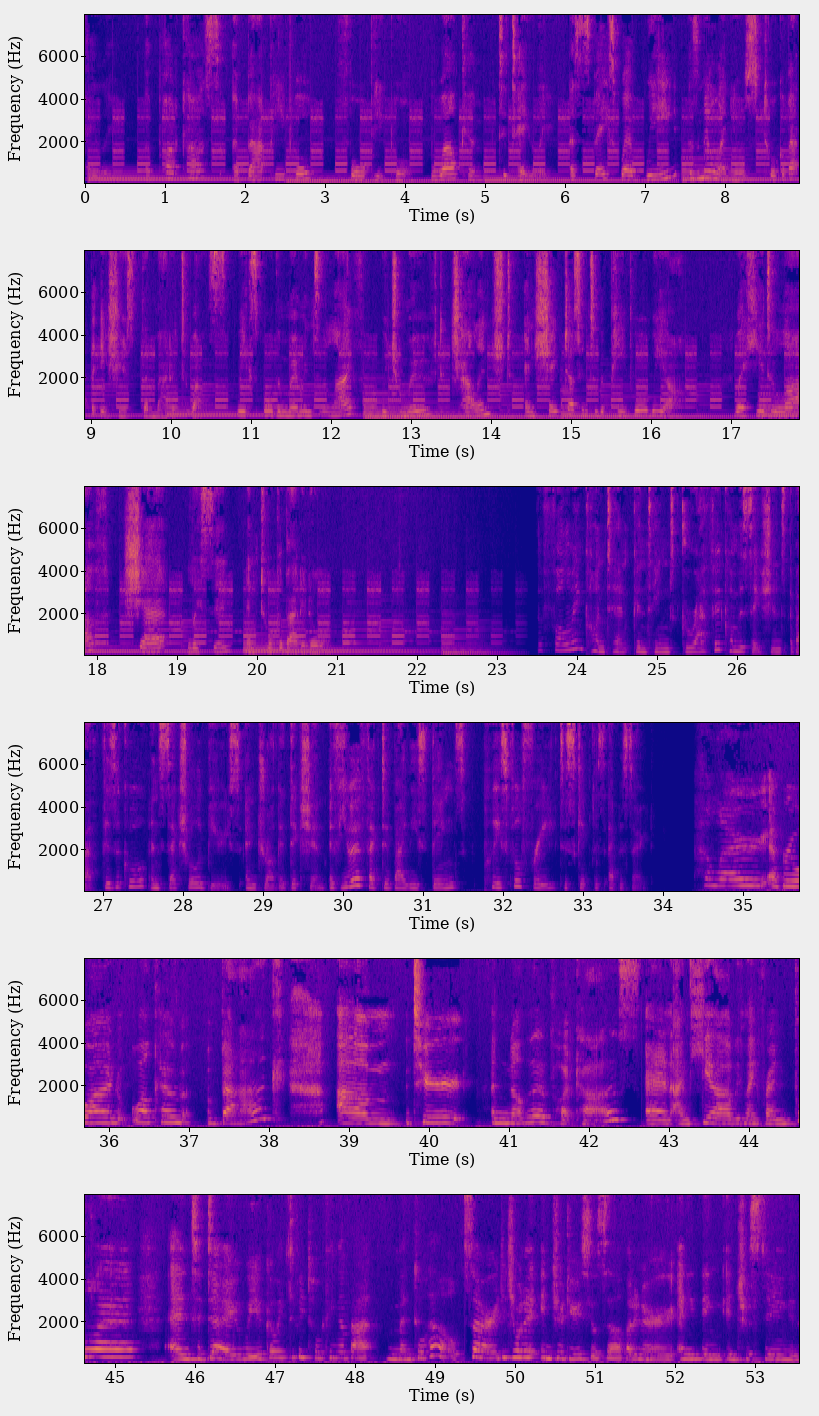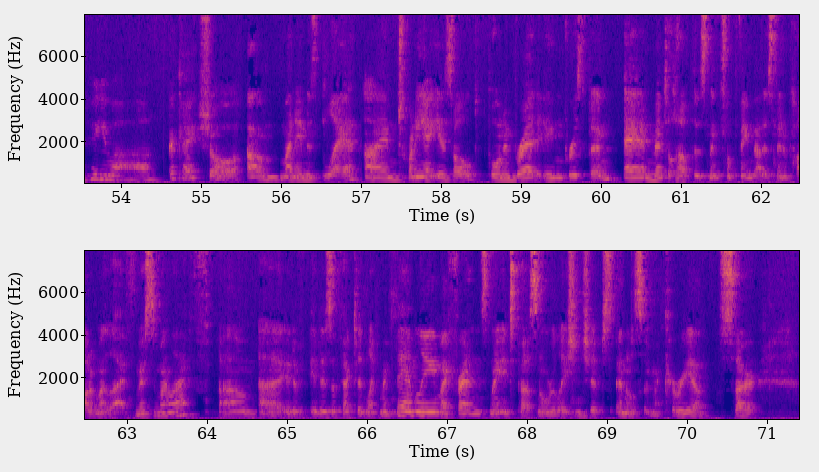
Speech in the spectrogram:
Haley, a podcast about people for people. Welcome to Taylor, a space where we as millennials talk about the issues that matter to us. We explore the moments in life which moved, challenged, and shaped us into the people we are. We're here to laugh, share, listen, and talk about it all. The following content contains graphic conversations about physical and sexual abuse and drug addiction. If you are affected by these things, please feel free to skip this episode. Hello, everyone. Welcome back um, to another podcast. And I'm here with my friend Blair. And today we are going to be talking about mental health. So, did you want to introduce yourself? I don't know, anything interesting and who you are? Okay, sure. Um, my name is Blair. I'm 28 years old, born and bred in Brisbane, and mental health has been something that has been a part of my life most of my life. Um, uh, it, it has affected like my family, my friends, my interpersonal relationships, and also my career. So,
